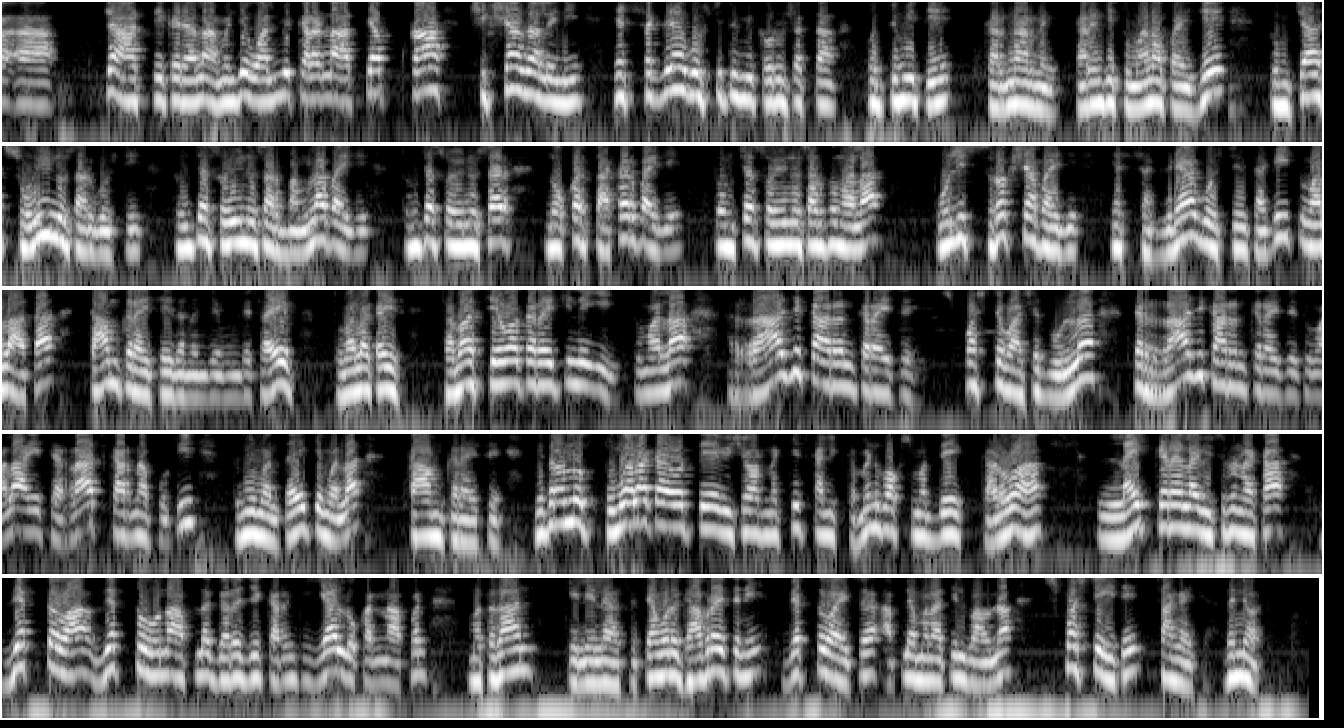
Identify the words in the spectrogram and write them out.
च्या हत्येकऱ्याला म्हणजे वाल्मिकरांना अद्याप का शिक्षा झाली नाही या सगळ्या गोष्टी तुम्ही करू शकता पण तुम्ही ते करणार नाही. कारण की तुम्हाला पाहिजे तुमच्या सोयीनुसार गोष्टी तुमच्या सोयीनुसार बंगला पाहिजे तुमच्या सोयीनुसार नोकर चाकर पाहिजे तुमच्या सोयीनुसार तुम्हाला पोलीस सुरक्षा पाहिजे. या सगळ्या गोष्टींसाठी तुम्हाला आता काम करायचं आहे धनंजय मुंडे साहेब. तुम्हाला काही समाजसेवा करायची नाही तुम्हाला राजकारण करायचंय. स्पष्ट भाषेत बोललं तर राजकारण करायचंय तुम्हाला आणि त्या राजकारणापोटी तुम्ही म्हणताय की मला काम करायचे. मित्रांनो तुम्हाला काय वाटतं या विषयावर नक्कीच खाली कमेंट बॉक्समध्ये कळवा. लाईक करायला विसरू नका. व्यक्त व्हा. व्यक्त होणं आपलं गरज आहे कारण की या लोकांना आपण मतदान केलेलं असतं. त्यामुळे घाबरायचं नाही व्यक्त व्हायचं. आपल्या मनातील भावना स्पष्ट इथे सांगायच्या. धन्यवाद.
